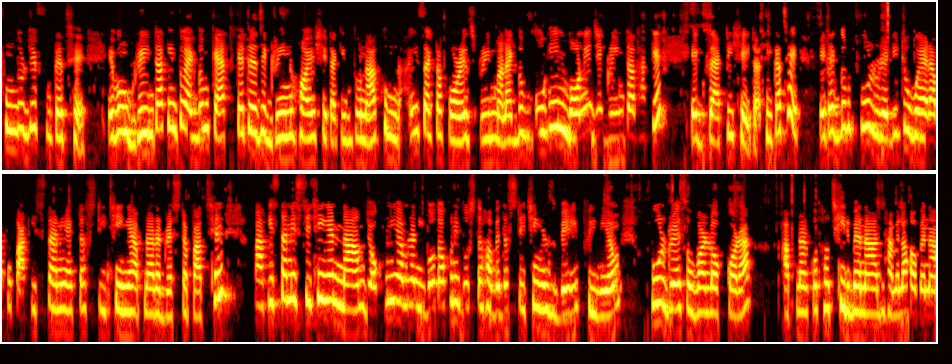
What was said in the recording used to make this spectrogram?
সুন্দর যে ফুটেছে। এবং গ্রিনটা কিন্তু একদম ক্যাট ক্যাটে যে গ্রিন হয়, সেটা কিন্তু না। খুব নাইস একটা ফরেস্ট গ্রিন মানে একদম গহীন বনে যে গ্রিনটা থাকে এক্স্যাক্টলি সেইটা, ঠিক আছে? এটা একদম ফুল রেডি টু ওয়্যার আপু, পাকিস্তানি একটা স্টিচিং এ আপনারা ড্রেসটা পাচ্ছেন। পাকিস্তানি স্টিচিং এর নাম যখনই আমরা নিব, তখনই বুঝতে হবে the stitching is very premium full dress overlock করা। আপনার কোথাও ছিঁড়বে না, ঝামেলা হবে না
